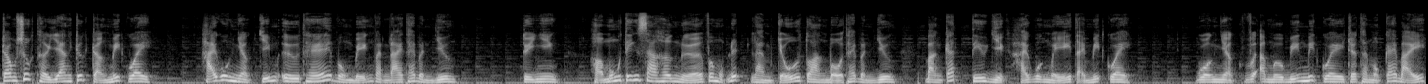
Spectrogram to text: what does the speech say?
Trong suốt thời gian trước trận Midway, Hải quân Nhật chiếm ưu thế vùng biển vành đai Thái Bình Dương. Tuy nhiên, họ muốn tiến xa hơn nữa với mục đích làm chủ toàn bộ Thái Bình Dương bằng cách tiêu diệt hải quân Mỹ tại Midway. Quân Nhật với âm mưu biến Midway trở thành một cái bẫy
